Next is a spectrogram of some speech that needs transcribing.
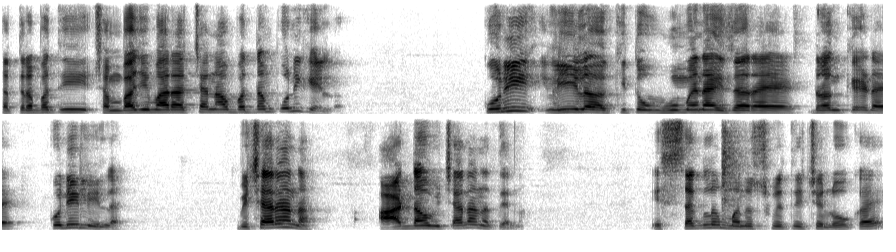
छत्रपती संभाजी महाराजच्या नाव बदनाम कोणी केलं? कोणी लिहिलं की तो वुमनायझर आहे ड्रंकेड आहे कोणी लिहिलं विचारा ना. आडनाव विचारा ना त्यांना. हे सगळं मनुस्मृतीचे लोक आहे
